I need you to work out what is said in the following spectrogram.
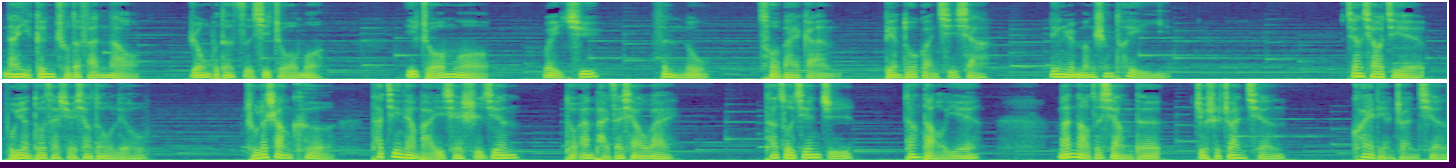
难以根除的烦恼，容不得仔细琢磨，一琢磨，委屈、愤怒、挫败感便多管齐下，令人萌生退意。江小姐。不愿多在学校逗留，除了上课，他尽量把一切时间都安排在校外。他做兼职，当倒爷，满脑子想的就是赚钱，快点赚钱，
